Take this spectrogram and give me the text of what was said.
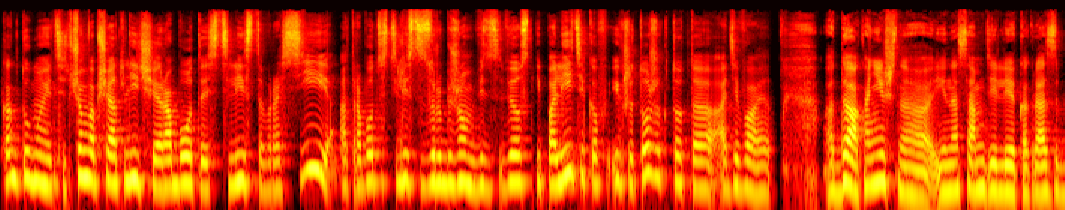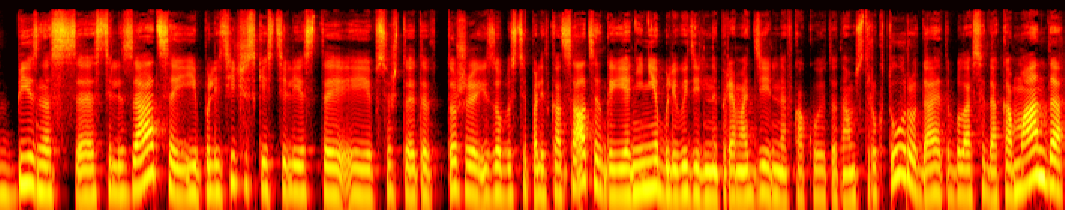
Как думаете, в чем вообще отличие работы стилиста в России от работы стилиста за рубежом? Ведь звезд и политиков, их же тоже кто-то одевает. А, да, конечно. И на самом деле как раз бизнес-стилизация э, и политические стилисты, и все, что это тоже из области политконсалтинга, и они не были выделены прям отдельно в какую-то там структуру, да, это была всегда команда,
